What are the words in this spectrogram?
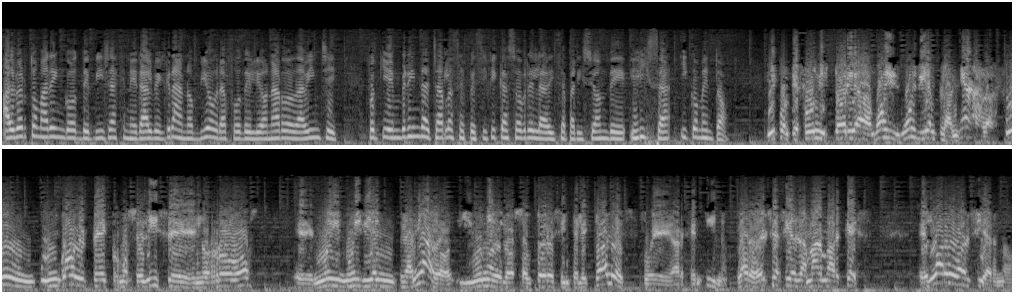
Alberto Marengo de Villa General Belgrano, biógrafo de Leonardo da Vinci, fue quien brinda charlas específicas sobre la desaparición de Lisa y comentó. Y porque fue una historia muy muy bien planeada, fue un, golpe, como se dice en los robos, eh, muy muy bien planeado y uno de los autores intelectuales fue argentino. Claro, él se hacía llamar Marqués. Eduardo Valfierno.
